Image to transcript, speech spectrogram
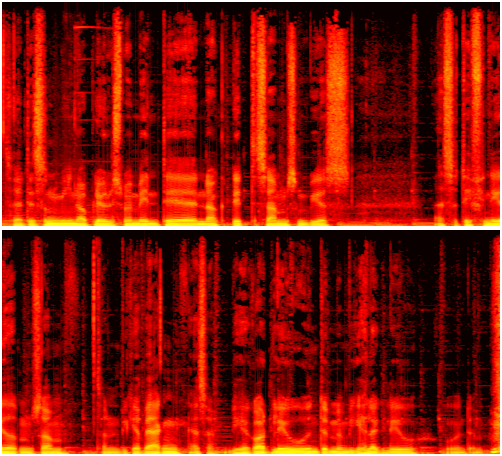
Så det er sådan min oplevelse med mænd. Det er nok lidt det samme, som vi også altså, definerede dem som. Sådan, vi kan hverken, altså, vi kan godt leve uden dem, men vi kan heller ikke leve uden dem.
